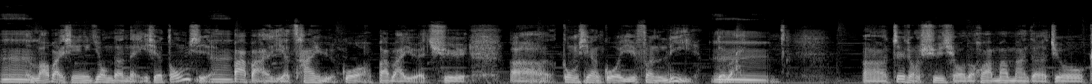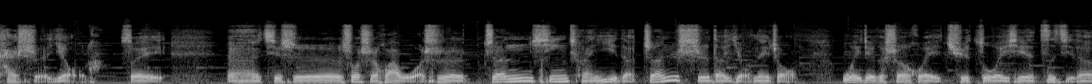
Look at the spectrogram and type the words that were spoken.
嗯老百姓用的哪一些东西，嗯爸爸也参与过，爸爸也去呃贡献过一份力，对吧？嗯啊，这种需求的话，慢慢的就开始有了。所以，呃，其实说实话，我是真心诚意的、真实的有那种为这个社会去做一些自己的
